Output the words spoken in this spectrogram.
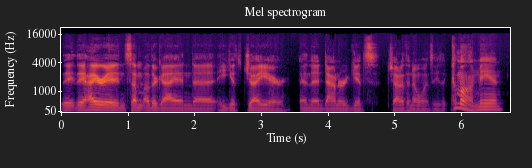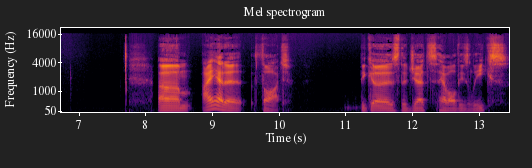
they they hire in some other guy and uh he gets Jaire and then Downard gets Jonathan Owens. He's like, "Come on, man." Um I had a thought because the Jets have all these leaks,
